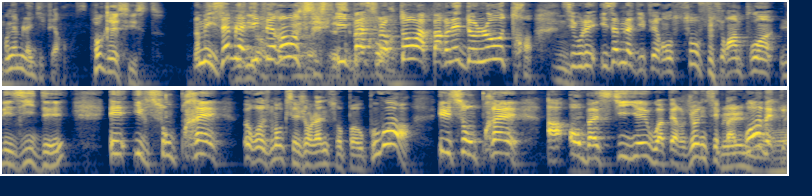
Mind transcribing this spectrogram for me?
On aime la différence. Progressiste. Non mais ils aiment la différence. Ils passent leur temps à parler de l'autre. Si vous voulez, ils aiment la différence, sauf sur un point, les idées. Et ils sont prêts, heureusement que ces gens-là ne sont pas au pouvoir, ils sont prêts à embastiller ou à faire je ne sais pas Mais quoi non. avec... le-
